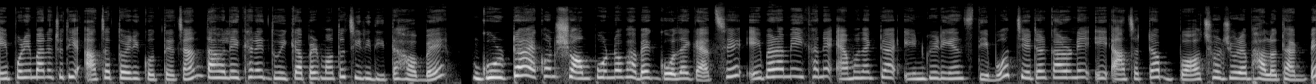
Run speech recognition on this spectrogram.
এই পরিমাণে যদি আচার তৈরি করতে চান, তাহলে এখানে দুই কাপের মতো চিনি দিতে হবে। গুড়টা এখন সম্পূর্ণভাবে গলে গেছে। এবার আমি এখানে এমন একটা ইনগ্রিডিয়েন্টস দিব, যেটার কারণে এই আচারটা বছর জুড়ে ভালো থাকবে।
